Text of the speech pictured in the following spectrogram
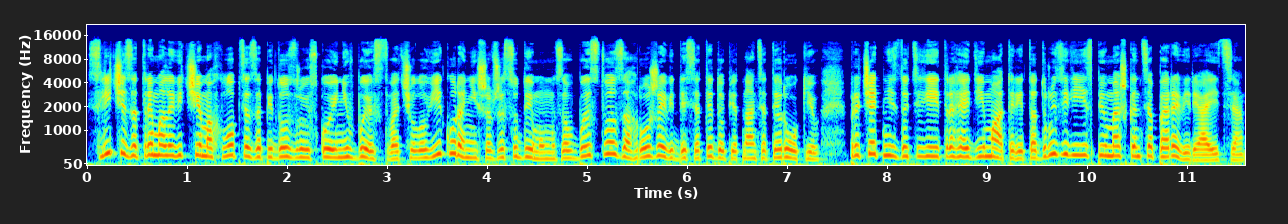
Слідчі затримали відчима хлопця за підозрою скоєння вбивства. Чоловіку, раніше вже судимому за вбивство, загрожує від 10 до 15 років. Причетність до цієї трагедії матері та друзів її співмешканця перевіряється.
